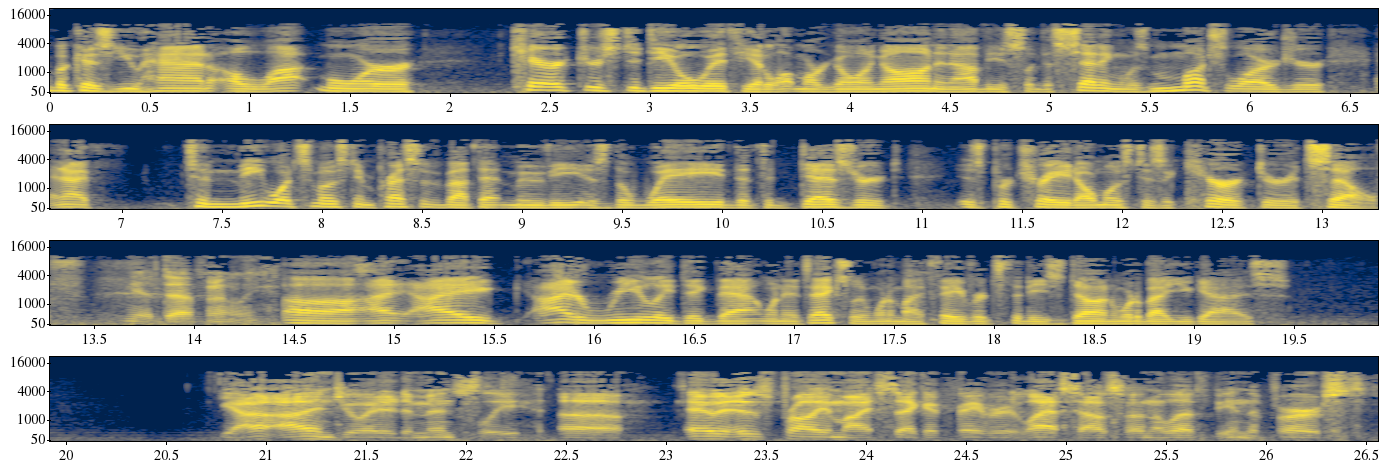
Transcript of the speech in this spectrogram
because you had a lot more characters to deal with. You had a lot more going on, and obviously the setting was much larger. And I, to me, what's most impressive about that movie is the way that the desert is portrayed almost as a character itself. Yeah, definitely. Uh, I, I, I really dig that one. It's actually one of my favorites that he's done. What about you guys? Yeah, I, enjoyed it immensely. Uh, it, it was probably my second favorite. Last House on the Left being the first,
